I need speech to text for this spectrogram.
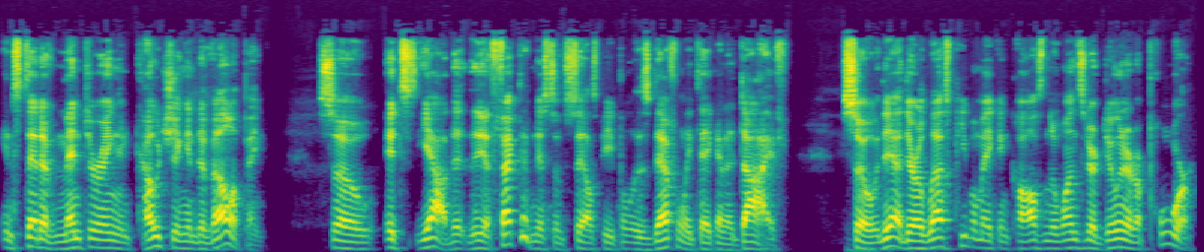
instead of mentoring and coaching and developing. So it's yeah, the, the effectiveness of salespeople is definitely taking a dive. So yeah, there are less people making calls, and the ones that are doing it are poor.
